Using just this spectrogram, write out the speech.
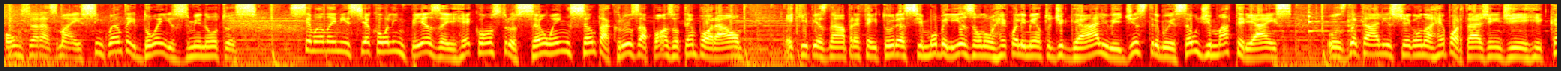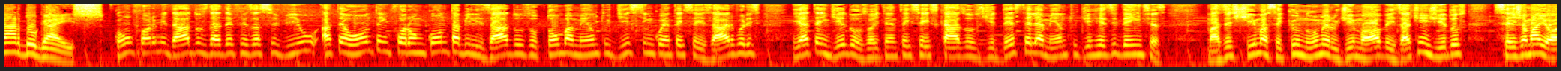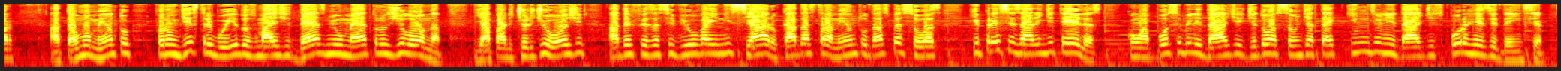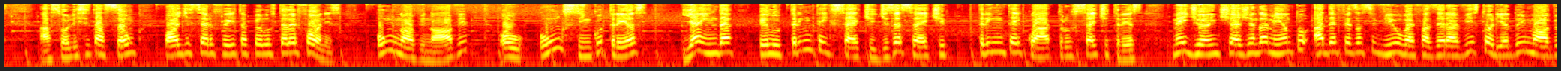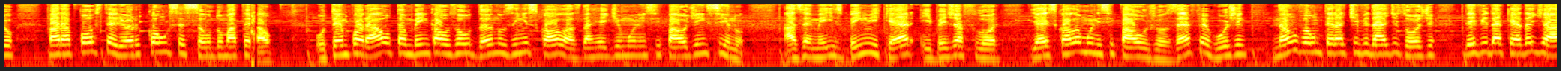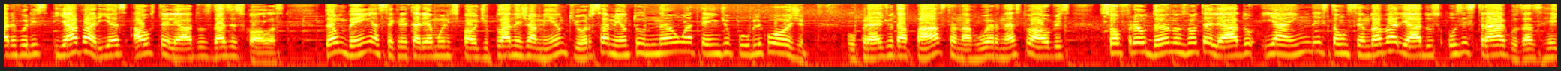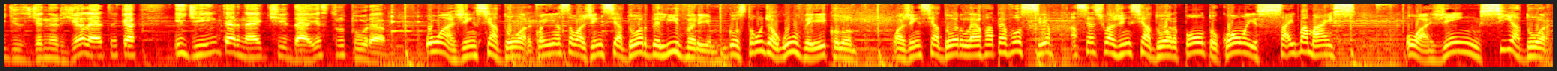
11 horas mais 52 minutos. Semana inicia com limpeza e reconstrução em Santa Cruz após o temporal. Equipes da prefeitura se mobilizam no recolhimento de galho e distribuição de materiais. Os detalhes chegam na reportagem de Ricardo Gás. Conforme dados da Defesa Civil, até ontem foram contabilizados o tombamento de 56 árvores e atendidos 86 casos de destelhamento de residências, mas estima-se que o número de imóveis atingidos seja maior. Até o momento, foram distribuídos mais de 10 mil metros de lona e a partir de hoje, a Defesa Civil vai iniciar o cadastramento das pessoas que precisarem de telhas, com a possibilidade de doação de até 15 unidades por residência. A solicitação pode ser feita pelos telefones 199 ou 153 e ainda pelo 3717 3473. Mediante agendamento, a Defesa Civil vai fazer a vistoria do imóvel para a posterior concessão do material. O temporal também causou danos em escolas da rede municipal de ensino. As EMEIs Bem Me Quer e Beija-Flor e a Escola Municipal José Ferrugem não vão ter atividades hoje devido à queda de árvores e avarias aos telhados das escolas. Também a Secretaria Municipal de Planejamento e Orçamento não atende o público hoje. O prédio da pasta, na rua Ernesto Alves, sofreu danos no telhado e ainda estão sendo avaliados os estragos às redes de energia elétrica e de internet da estrutura. O agenciador. Conheça o agenciador Delivery. Gostou de algum veículo? O agenciador leva até você. Acesse o agenciador.com e saiba mais. O agenciador.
